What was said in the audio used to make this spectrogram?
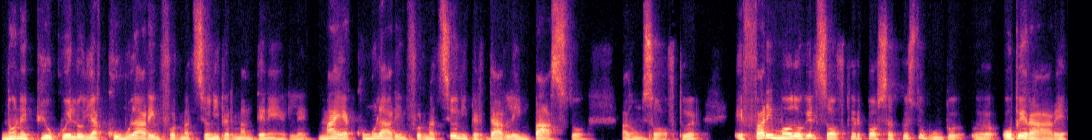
non è più quello di accumulare informazioni per mantenerle, ma è accumulare informazioni per darle in pasto ad un software e fare in modo che il software possa a questo punto eh, operare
